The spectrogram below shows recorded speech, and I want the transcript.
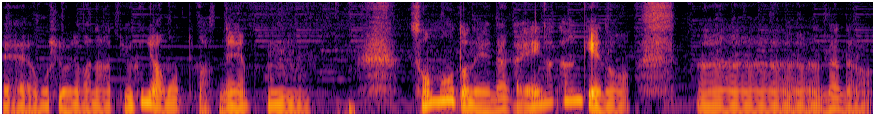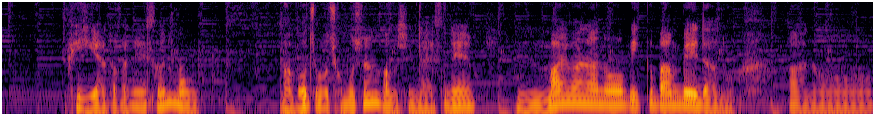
えー、面白いのかなっていうふうには思ってますね。うん。そう思うとね、なんか映画関係の、うーん、なんだろう、フィギュアとかね、そういうのも、まあ、ぼちぼち面白いのかもしれないですね。うん、前はあの、ビッグバンベイダーの、あの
